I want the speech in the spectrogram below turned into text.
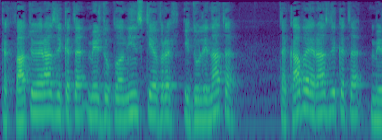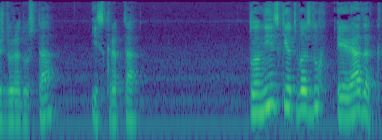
Каквато е разликата между планинския връх и долината, такава е разликата между радостта и скръпта. Планинският въздух е рядък,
